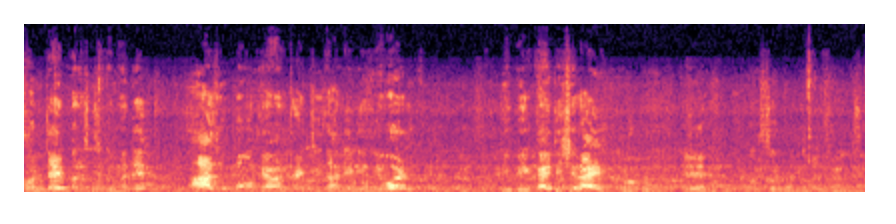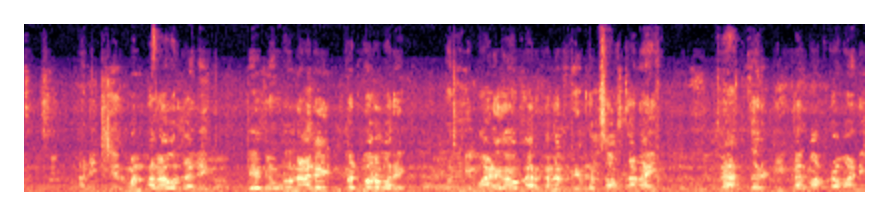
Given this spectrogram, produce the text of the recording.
कोणत्याही परिस्थितीमध्ये आज उपमुख्यमंत्र्यांची झालेली निवड ही बेकायदेशीर आहे. आणि चेअरमन पदावर झाले. ते निवडून आले इतपत बरोबर आहे. पण ही माळेगाव कारखाना फेडरल संस्था नाही. त्र्याहत्तर डी कलमाप्रमाणे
